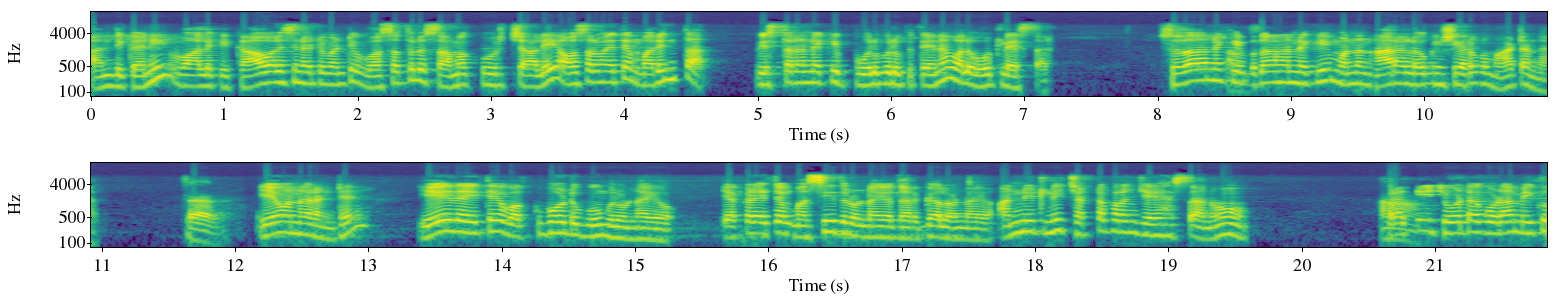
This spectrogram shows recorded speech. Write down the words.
అందుకని వాళ్ళకి కావలసినటువంటి వసతులు సమకూర్చాలి. అవసరమైతే మరింత విస్తరణకి పూలుగులుపుతేనే వాళ్ళు ఓట్లు వేస్తారు ఉదాహరణకి ఉదాహరణకి మొన్న నారా లోకేష్ గారు ఒక మాట అన్నారు. ఏమన్నారంటే ఏదైతే వక్ఫ్ బోర్డు భూములు ఉన్నాయో ఎక్కడైతే మసీదులు ఉన్నాయో దర్గాలు ఉన్నాయో అన్నిటినీ చట్టపరం చేసేస్తాను. ప్రతి చోట కూడా మీకు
